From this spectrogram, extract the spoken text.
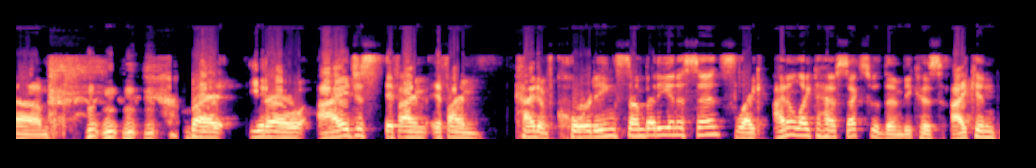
Um, but you know, I just if I'm if I'm kind of courting somebody in a sense, like I don't like to have sex with them because I can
